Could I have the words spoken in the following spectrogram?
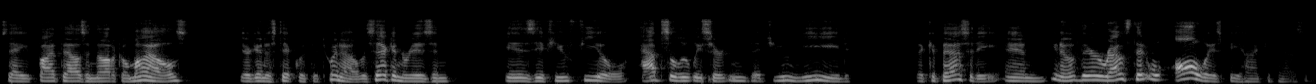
say, 5,000 nautical miles, you're going to stick with the twin aisle. The second reason is if you feel absolutely certain that you need the capacity. And, you know, there are routes that will always be high capacity.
